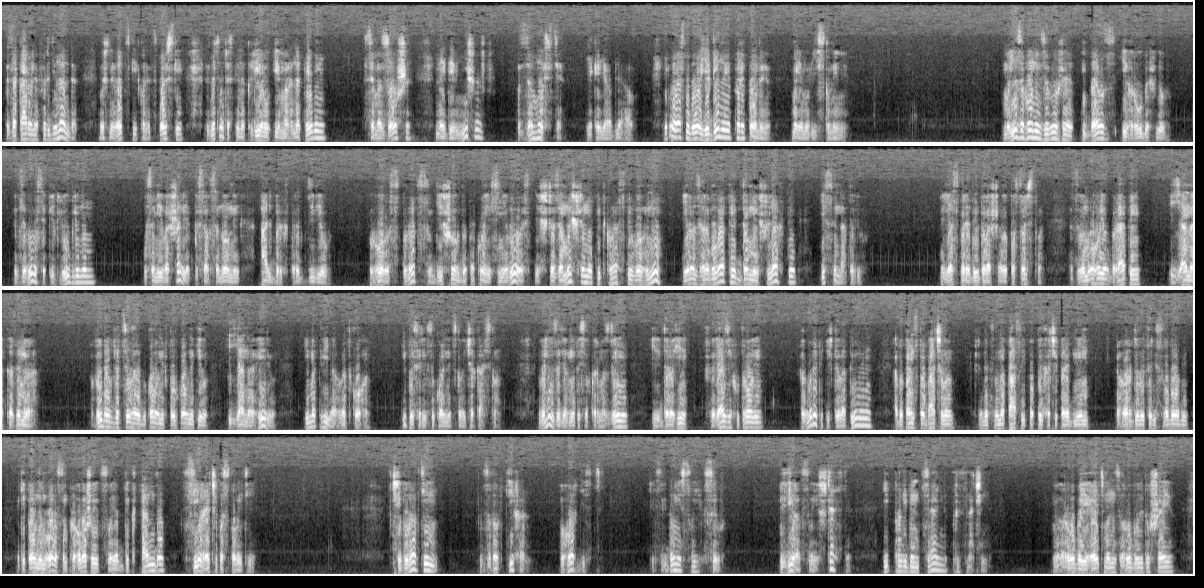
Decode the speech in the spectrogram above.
За Кароля Фердінанда Вишневецький, Конець Польський, значна частина кліру і магнатерії, Семазоши, найдивніше ж замостя, яке я облягав, яке, власне, було єдиною перепоною моєму війську нині. Мої загони взяли вже Белз і Грубишів, з'явилися під Любліном. У самій Варшаві, як писав сановний Альбрехт Радзівіл, голос плебсу дійшов до такої сміливості, що замишлено підкласти вогню і розграбувати доми шляхти і сенаторів. Я спорядив до Варшави посольство з вимогою брати Яна Казимира. Вибрав для цього едукованих полковників Яна Гирю і Матвія Гладкого і писарів Сокольницького і Черкаського. Велів задягнутися в кармазини і дорогі ферязі хутрові, говорити тільки латиною, аби панство бачило, що не свинопаси й попихачі перед ним, горді лицарі свободи, які повним голосом проголошують своє диктандо всі речі Посполиті. Чи була втім зловтіха, гордість і свідомість своїх сил, віра в своє щастя і провіденціальне призначення? Грубий гетьман з грубою душею.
